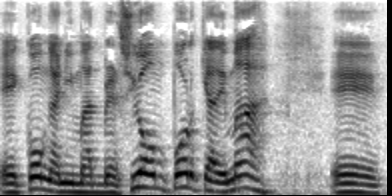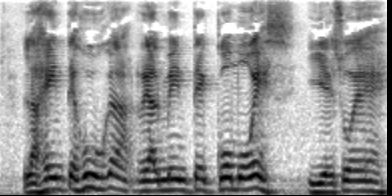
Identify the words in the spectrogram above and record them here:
eh, con animadversión, porque además la gente juzga realmente cómo es y eso es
